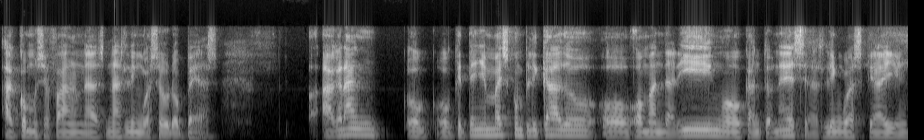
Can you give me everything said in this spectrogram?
a como se fan nas, nas linguas europeas. A gran o, o que teñen máis complicado o, o mandarín, o cantonés, as linguas que hai en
